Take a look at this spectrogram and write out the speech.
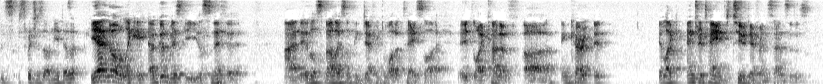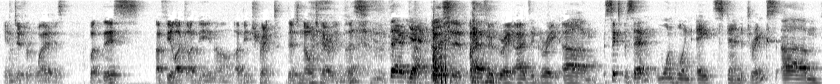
It s- switches on you, does it? Yeah, no, like a good whiskey, you'll sniff it, and it'll smell like something different to what it tastes like. It like kind of uh, encourage it. It like entertains two different senses in different ways. But this, I feel like I've been um, I've been tricked. There's no cherry in this. There, yeah. Bullshit. I have to agree. I have to agree. Um, Six percent, one point eight standard drinks, um,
